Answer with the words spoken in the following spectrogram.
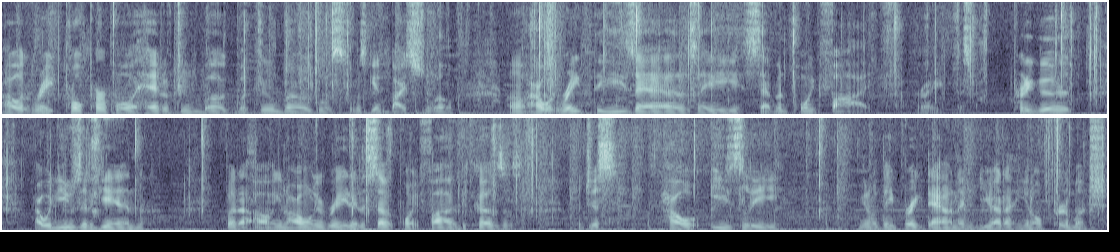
I would rate Pro Purple ahead of Junebug, but Junebug was was getting as well. Uh, I would rate these as a 7.5. Right, that's pretty good. I would use it again, but I, you know I only rated it a 7.5 because of just how easily you know they break down and you gotta you know pretty much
